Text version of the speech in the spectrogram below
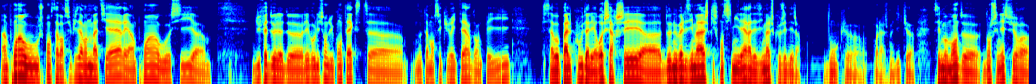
un point où je pense avoir suffisamment de matière et un point où aussi, euh, du fait de l'évolution du contexte, notamment sécuritaire dans le pays, ça vaut pas le coup d'aller rechercher euh, de nouvelles images qui seront similaires à des images que j'ai déjà. Donc euh, voilà, je me dis que c'est le moment d'enchaîner sur euh,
